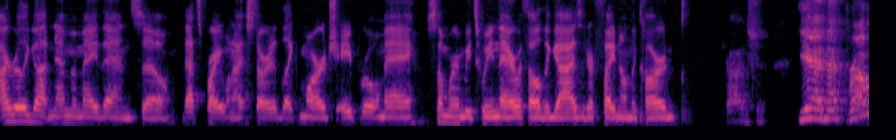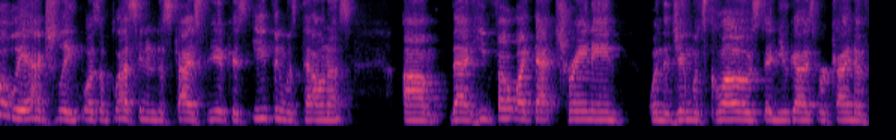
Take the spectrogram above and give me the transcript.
I really got an MMA then. So that's probably when I started, like March, April, May, somewhere in between there, with all the guys that are fighting on the card. Gotcha. Yeah, and that probably actually was a blessing in disguise for you because Ethan was telling us um, that he felt like that training when the gym was closed and you guys were kind of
